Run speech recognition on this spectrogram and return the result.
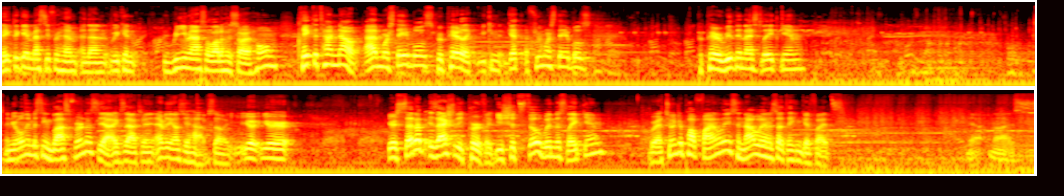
Make the game messy for him, and then we can remass a lot of Hussar at home. Take the time now. Add more stables. Prepare like you can get a few more stables. Prepare a really nice late game. And you're only missing Blast Furnace? Yeah, exactly. And everything else you have. So your your your setup is actually perfect. You should still win this late game. We're at 200 pop finally, so now we're gonna start taking good fights. Yeah, nice.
